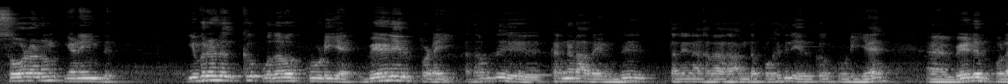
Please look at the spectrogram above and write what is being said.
சோழனும் இணைந்து இவர்களுக்கு உதவக்கூடிய வேளிர் படை அதாவது கன்னடாவை வந்து தலைநகராக அந்த பகுதியில் இருக்கக்கூடிய அஹ், வேளிர் குல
